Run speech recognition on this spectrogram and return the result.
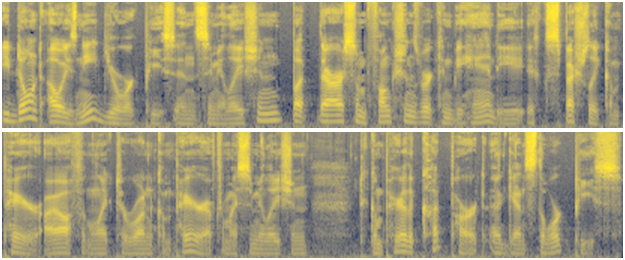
You don't always need your workpiece in simulation, but there are some functions where it can be handy, especially compare. I often like to run compare after my simulation to compare the cut part against the workpiece.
